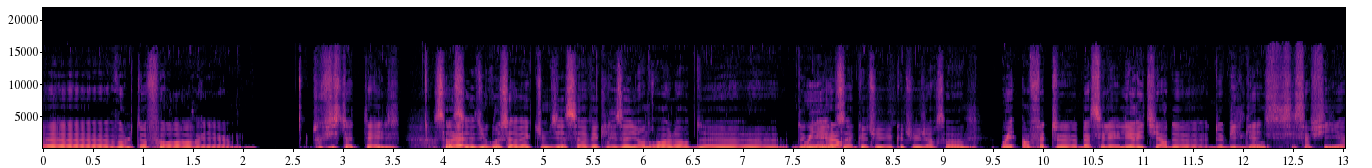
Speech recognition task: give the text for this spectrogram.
Euh, Vault of Horror et euh, Two Fisted Tales. Ça Voilà. c'est du coup c'est avec tu me disais c'est avec les ayants droit alors de de Oui, alors- que tu que tu gères ça? Oui, en fait, euh, bah, c'est l'héritière de, de Bill Gaines, c'est sa fille,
